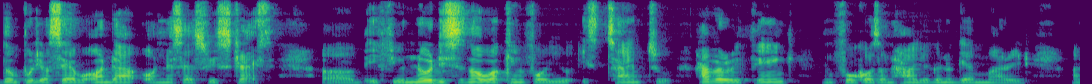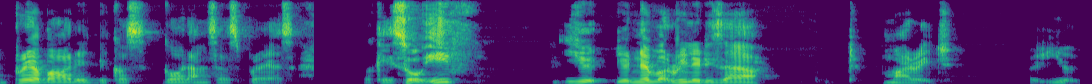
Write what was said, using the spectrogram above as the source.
don't put yourself under unnecessary stress. Uh, if you know this is not working for you, it's time to have a rethink and focus on how you're going to get married and pray about it because God answers prayers. Okay, so if you you never really desire marriage, you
